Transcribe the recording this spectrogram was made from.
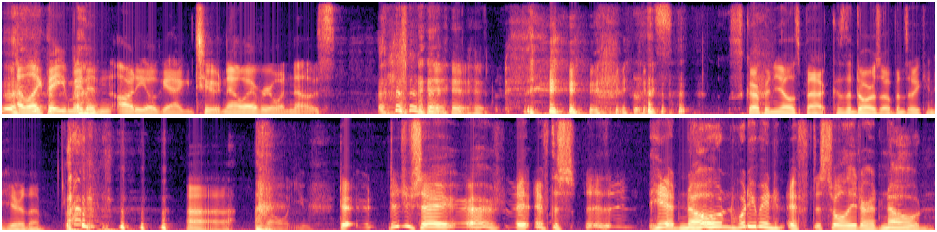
I like that you made it an audio gag too. Now everyone knows. Scarpin yells back because the door is open so he can hear them. Ah, don't Did, did you say uh, if this uh, he had known? What do you mean if the Soul Eater had known?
